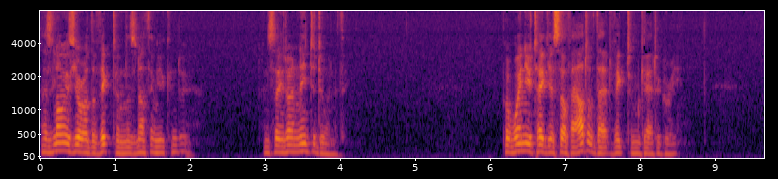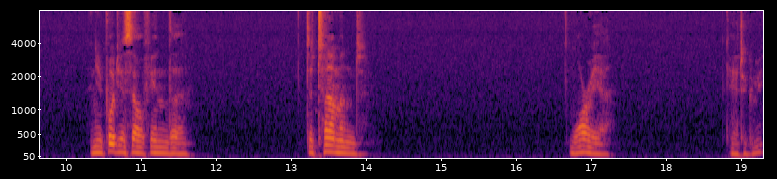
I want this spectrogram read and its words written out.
As long as you're the victim, there's nothing you can do. And so you don't need to do anything. But when you take yourself out of that victim category and you put yourself in the determined warrior category,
